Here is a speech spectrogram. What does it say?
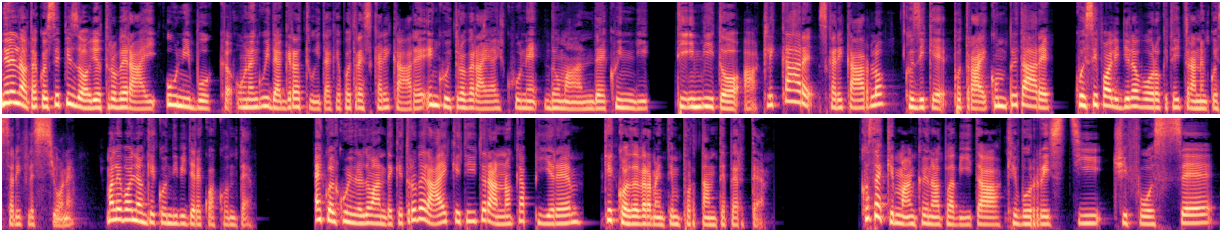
Nelle note a questo episodio troverai un ebook, una guida gratuita che potrai scaricare in cui troverai alcune domande, quindi ti invito a cliccare, scaricarlo, così che potrai completare questi fogli di lavoro che ti aiuteranno in questa riflessione. Ma le voglio anche condividere qua con te. Ecco alcune delle domande che troverai che ti aiuteranno a capire che cosa è veramente importante per te. Cos'è che manca nella tua vita che vorresti ci fosse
